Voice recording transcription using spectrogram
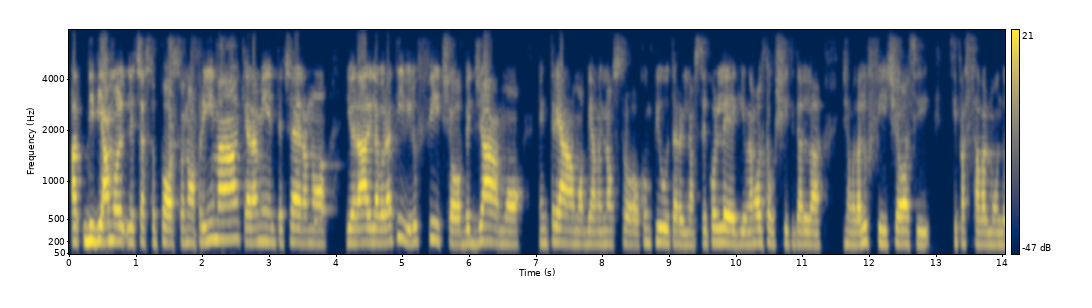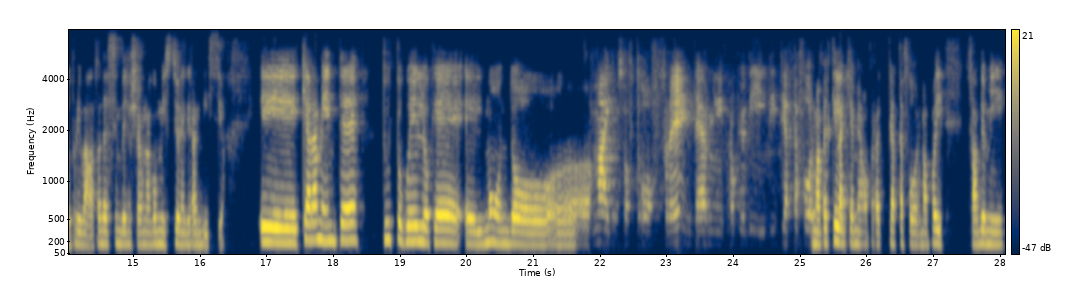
ah, viviamo l'eccesso opposto, no? prima chiaramente c'erano gli orari lavorativi, l'ufficio, beggiamo, entriamo, abbiamo il nostro computer, i nostri colleghi, una volta usciti dal, diciamo, dall'ufficio si, si passava al mondo privato, adesso invece c'è una commissione grandissima e chiaramente tutto quello che il mondo uh, Microsoft offre in termini proprio di, di, piattaforma, perché la chiamiamo piattaforma? Poi Fabio mi,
